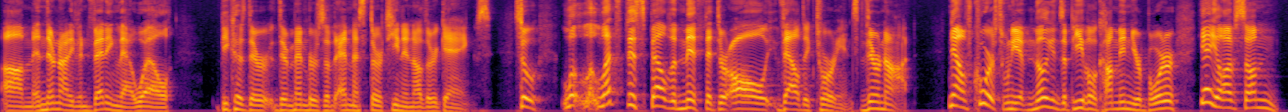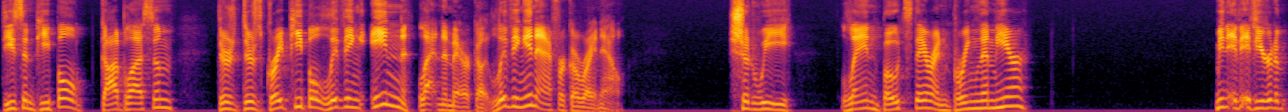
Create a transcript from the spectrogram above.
um, and they're not even vetting that well because they're they're members of MS-13 and other gangs. So l- let's dispel the myth that they're all valedictorians. They're not. Now, of course, when you have millions of people come in your border, yeah, you'll have some decent people. God bless them. There's there's great people living in Latin America, living in Africa right now. Should we land boats there and bring them here? I mean, if, if you're going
